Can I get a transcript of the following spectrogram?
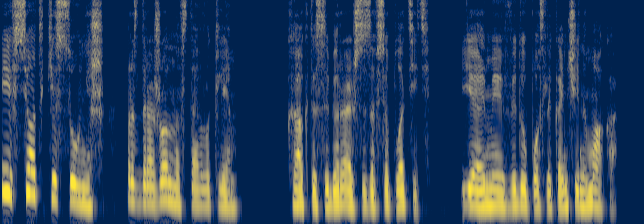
И все таки сунешь», — раздраженно вставила Клем. «Как ты собираешься за все платить? Я имею в виду после кончины Мака.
